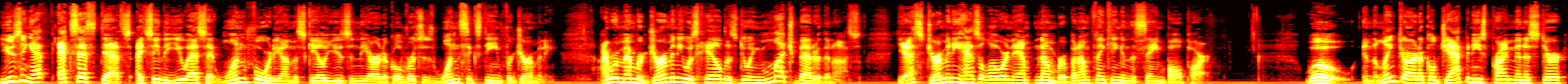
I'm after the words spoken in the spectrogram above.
Using excess deaths, I see the US at 140 on the scale used in the article versus 116 for Germany. I remember Germany was hailed as doing much better than us. Yes, Germany has a lower nam- number, but I'm thinking in the same ballpark. Whoa. In the linked article, Japanese Prime Minister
